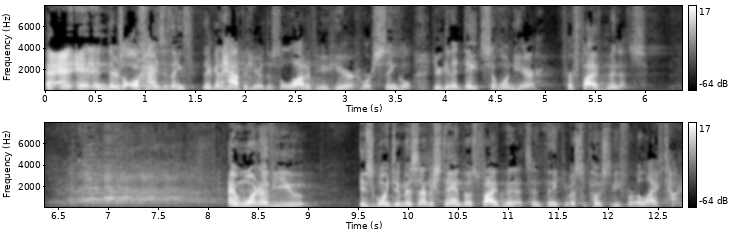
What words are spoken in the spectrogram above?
And, and, and, there's all kinds of things that are going to happen here. There's a lot of you here who are single. You're going to date someone here for five minutes. and one of you is going to misunderstand those five minutes and think it was supposed to be for a lifetime.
